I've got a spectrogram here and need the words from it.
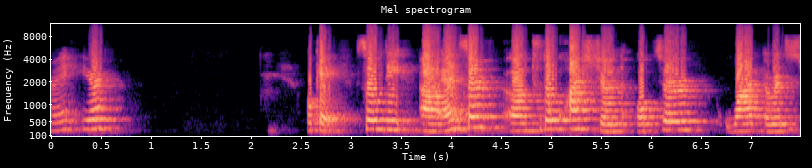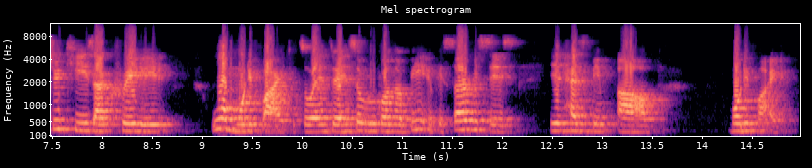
right here. Okay, so the uh, answer uh, to the question, observe what registry keys are created or modified. So and the answer we're gonna be okay, services. It has been uh, modified,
